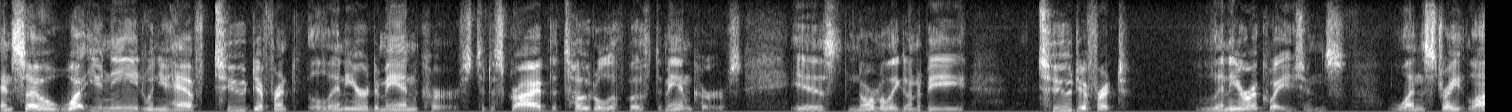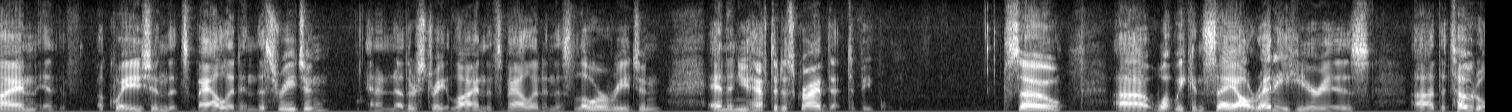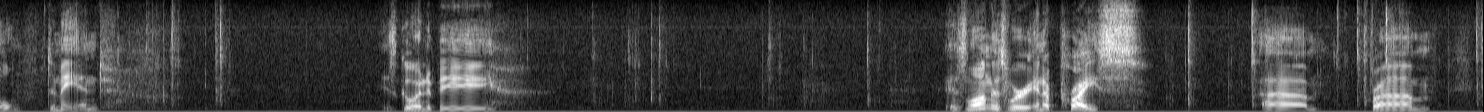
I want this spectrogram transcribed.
And so what you need when you have two different linear demand curves to describe the total of both demand curves is normally going to be two different linear equations, one straight line equation that's valid in this region and another straight line that's valid in this lower region, and then you have to describe that to people. So uh, what we can say already here is uh, the total demand is going to be as long as we're in a price um, from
